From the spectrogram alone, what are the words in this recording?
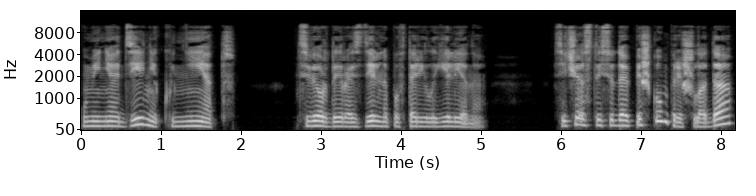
У меня денег нет, твердо и раздельно повторила Елена. Сейчас ты сюда пешком пришла, да?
